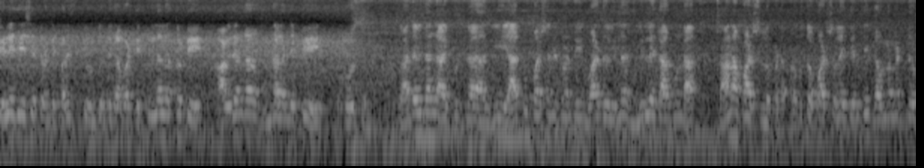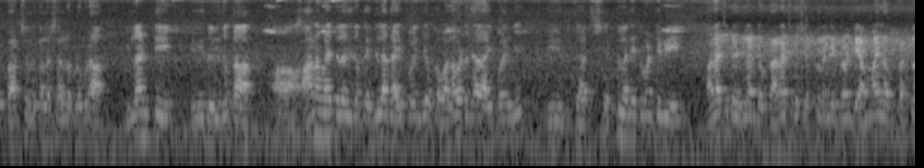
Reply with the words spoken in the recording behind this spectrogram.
తెలియజేసేటువంటి పరిస్థితి ఉంటుంది కాబట్టి పిల్లలతోటి ఆ విధంగా ఉండాలని చెప్పి కోరుతున్నాను అదేవిధంగా ఇప్పుడు ఈ ఆక్యుపాష్ అనేటువంటి వాళ్ళు ఇలా వీళ్ళే కాకుండా చాలా పాఠశాలలో కూడా ప్రభుత్వ పాఠశాల అయితే ఏంటి గవర్నమెంట్ పాఠశాలలు కళాశాలలో కూడా ఇలాంటి ఇది ఇదొక ఆనవాయితీలో ఇదొక ఇదిలాగా అయిపోయింది ఒక అలవాటుగా అయిపోయింది. ఈ శక్తులు అనేటువంటివి అరాచక ఇలాంటి ఒక అరాచక శక్తులు అనేటువంటి అమ్మాయిల పట్ల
